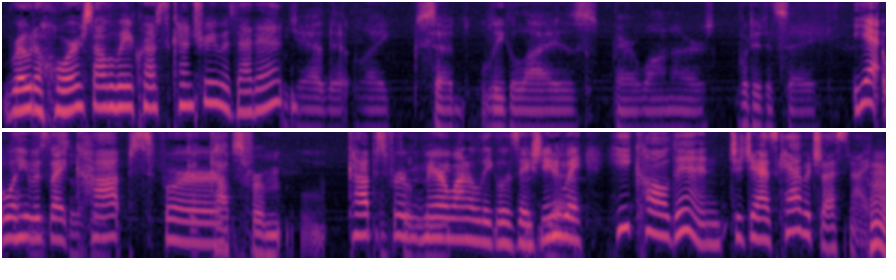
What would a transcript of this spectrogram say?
rode a horse all the way across the country. Was that it? Yeah, that like said legalize marijuana or what did it say? Yeah. Well, he was like so cops for cops from cops for for le- marijuana legalization. Yeah. Anyway, he called in to Jazz Cabbage last night. Hmm.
